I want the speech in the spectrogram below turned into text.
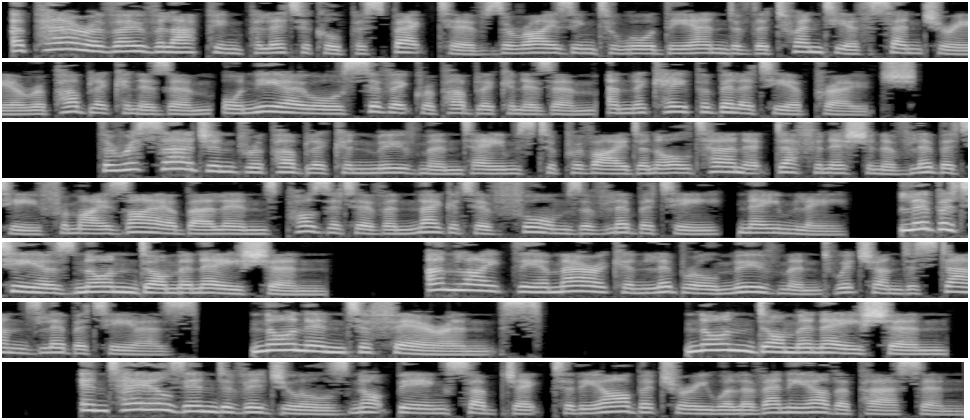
A pair of overlapping political perspectives arising toward the end of the 20th century are republicanism or neo or civic republicanism and the capability approach. The resurgent Republican movement aims to provide an alternate definition of liberty from Isaiah Berlin's positive and negative forms of liberty, namely, liberty as non-domination, Unlike the American liberal movement which understands liberty as non-interference, non-domination, entails individuals not being subject to the arbitrary will of any other person.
